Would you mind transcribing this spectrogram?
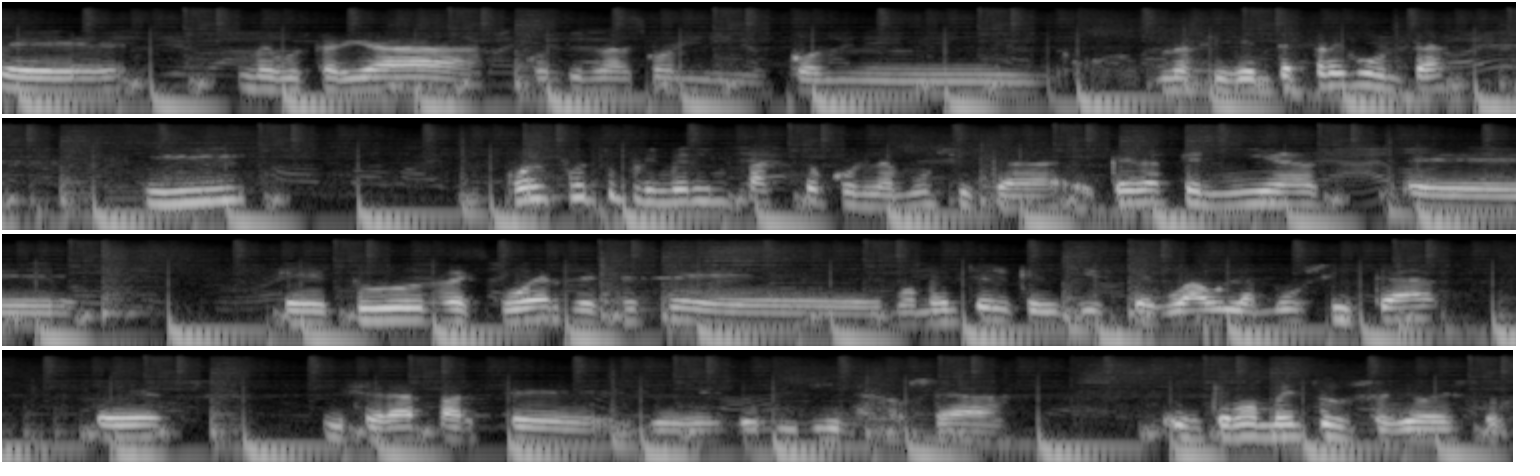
eh, me gustaría continuar con, una siguiente pregunta y ¿cuál fue tu primer impacto con la música? ¿Qué edad tenías? Eh, que tú recuerdes ese momento en el que dijiste, wow, la música es y será parte de, mi vida. O sea, ¿en qué momento sucedió esto?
